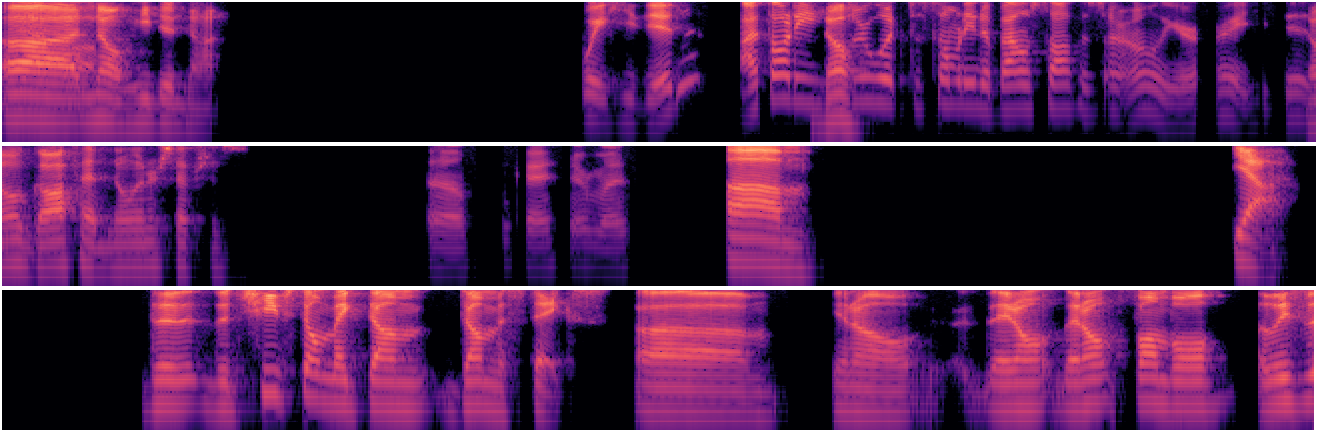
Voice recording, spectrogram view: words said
Yeah, Uh, Goff. no, he did not. Wait, he didn't? I thought he No. threw it to somebody to bounce off his. Oh, you're right. He did. No, Goff had no interceptions. Oh, okay. Never mind. Um, yeah, the the Chiefs don't make dumb dumb mistakes. Um, you know they don't they don't fumble. At least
